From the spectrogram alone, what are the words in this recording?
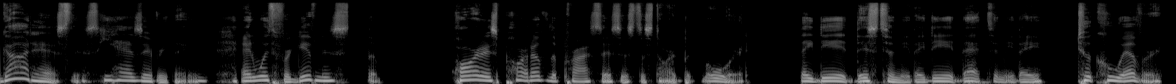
God has this, He has everything. And with forgiveness, the hardest part of the process is to start, but Lord, they did this to me, they did that to me, they took whoever,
